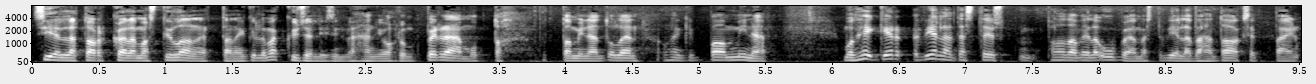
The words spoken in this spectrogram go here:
siellä tarkkailemassa tilannetta, niin kyllä mä kyselisin vähän johdon perään, mutta, mutta minä olen, olenkin vaan minä. Mutta hei, ker- vielä tästä, jos palataan vielä UPMstä vielä vähän taaksepäin.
